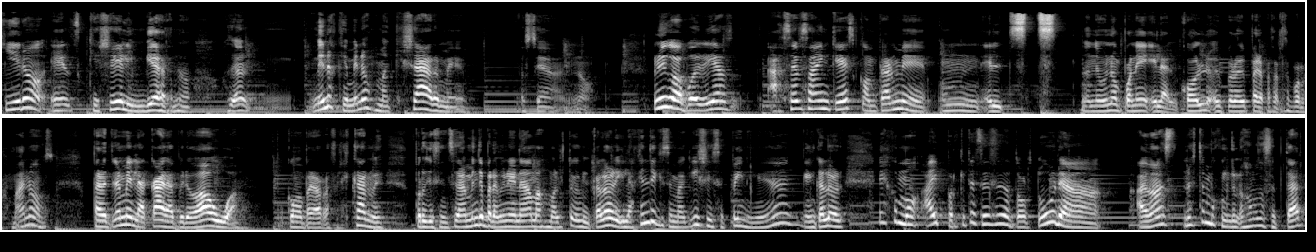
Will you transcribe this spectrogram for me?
quiero es que llegue el invierno. O sea, menos que menos maquillarme. O sea, no. Lo único que podría hacer, ¿saben qué es? Comprarme un, el donde uno pone el alcohol por para pasarse por las manos, para tirarme la cara, pero agua, como para refrescarme, porque sinceramente para mí no hay nada más molesto que el calor. Y la gente que se maquilla y se peine ¿eh? en calor, es como, ay, ¿por qué te haces esa tortura? Además, no estamos con que nos vamos a aceptar.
